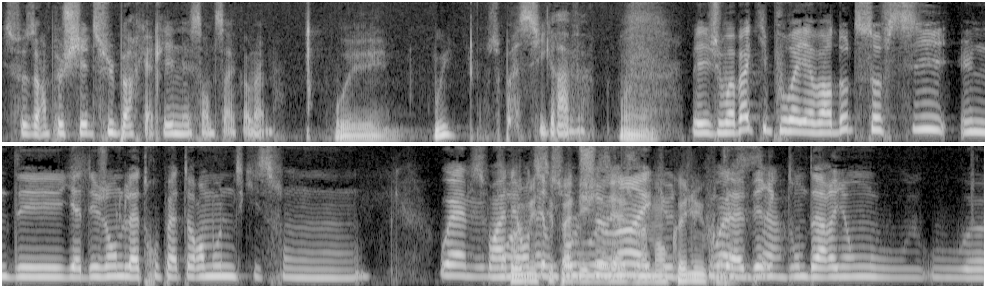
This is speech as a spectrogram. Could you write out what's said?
il se faisait un peu chier dessus par Kathleen et Sansa quand même. Oui. C'est pas si grave. Ouais. Mais je vois pas qu'il pourrait y avoir d'autres, sauf si une des, il y a des gens de la troupe à Tormund qui sont, Ouais, mais sont bon, anéantis c'est sur pas le chemin et vraiment que connus, du coup quoi. t'as Ouais. Beric Dondarrion ou, ou euh,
